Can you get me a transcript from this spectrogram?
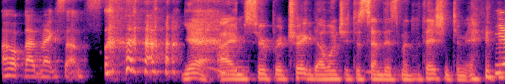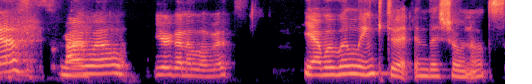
I hope that makes sense. yeah, I'm super intrigued. I want you to send this meditation to me. yes, yeah. I will. You're going to love it. Yeah, we will link to it in the show notes.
